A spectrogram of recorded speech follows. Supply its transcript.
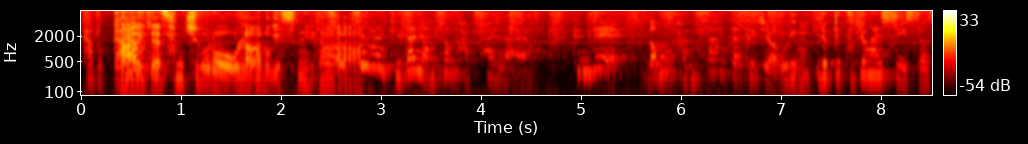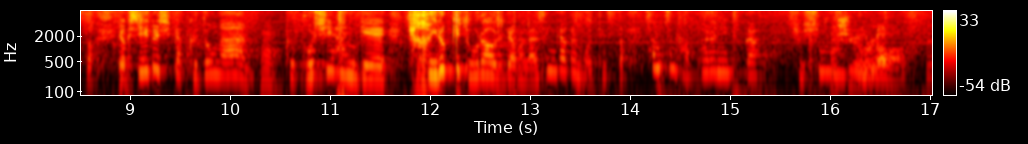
가볼까? 자 이제 3층으로 올라가 보겠습니다. 3층은 계단이 엄청 가팔라요. 근데 너무 감사하다, 그죠? 우리 이렇게 구경할 수 있어서 역시 희글 씨가 그동안 어. 그 보시한 게 야, 이렇게 돌아오리라고 난 생각을 못했어. 3층 가파르니까 조심히. 조심히 올라와. 네.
